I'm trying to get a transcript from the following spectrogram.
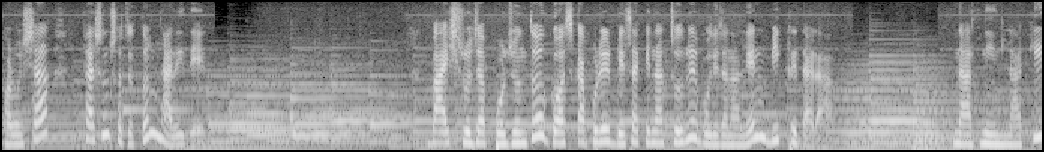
ভরসা ফ্যাশন সচেতন নারীদের। বাইশ রোজা পর্যন্ত গজ কাপড়ের বেচা কেনা চলবে বলে জানালেন বিক্রেতারা। Nazneen Lucky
